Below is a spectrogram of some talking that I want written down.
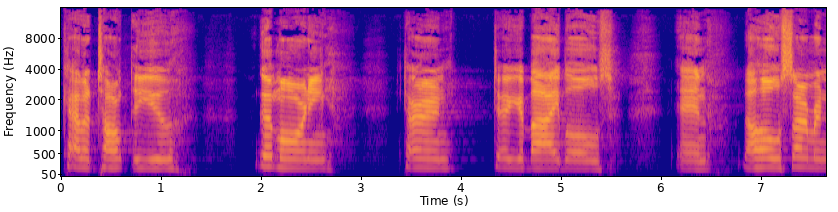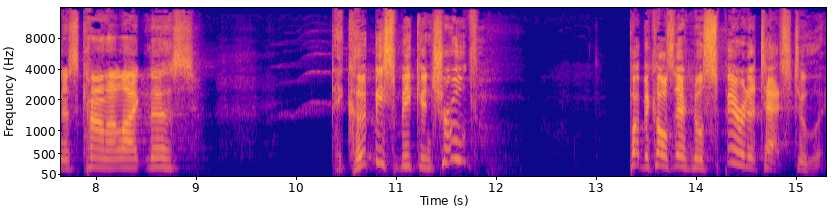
kind of talk to you, good morning, turn to your Bibles, and the whole sermon is kind of like this. They could be speaking truth, but because there's no spirit attached to it,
